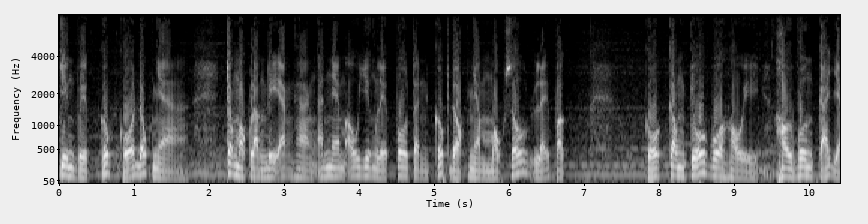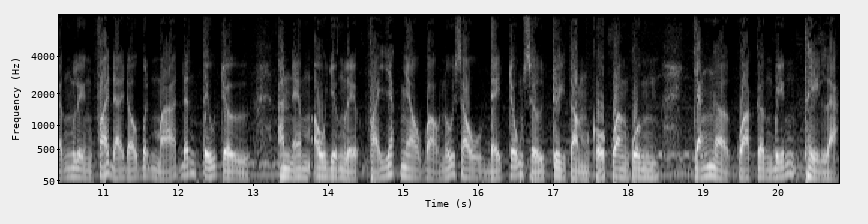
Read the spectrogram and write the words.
chuyên việc cướp của đốt nhà trong một lần đi ăn hàng, anh em Âu Dương Liệt vô tình cướp đoạt nhầm một số lễ vật của công chúa vua hồi. Hồi vương cả giận liền phái đại đội binh mã đến tiêu trừ. Anh em âu dương liệt phải dắt nhau vào núi sâu để trốn sự truy tầm của quan quân. Chẳng ngờ qua cơn biến thì lạc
